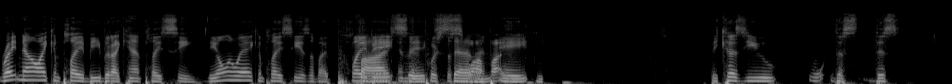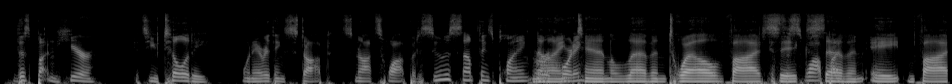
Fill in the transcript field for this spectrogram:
right now I can play B, but I can't play C. The only way I can play C is if I play B and then push the swap button. Eight, because you this this this button here it's utility when everything's stopped. It's not swap but as soon as something's playing 9 recording, 10 11 12 5 6 7 button. 8 and 5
